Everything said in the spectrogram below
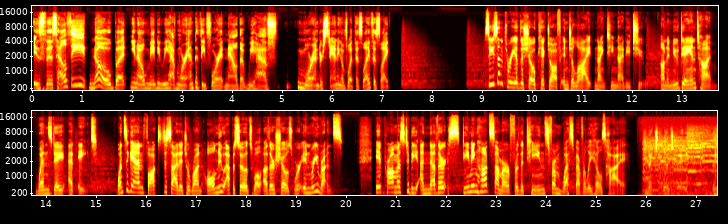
is this healthy? No, but you know, maybe we have more empathy for it now that we have more understanding of what this life is like. Season three of the show kicked off in July 1992 on a new day and time, Wednesday at 8. Once again, Fox decided to run all new episodes while other shows were in reruns. It promised to be another steaming hot summer for the teens from West Beverly Hills High. Next Wednesday, they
